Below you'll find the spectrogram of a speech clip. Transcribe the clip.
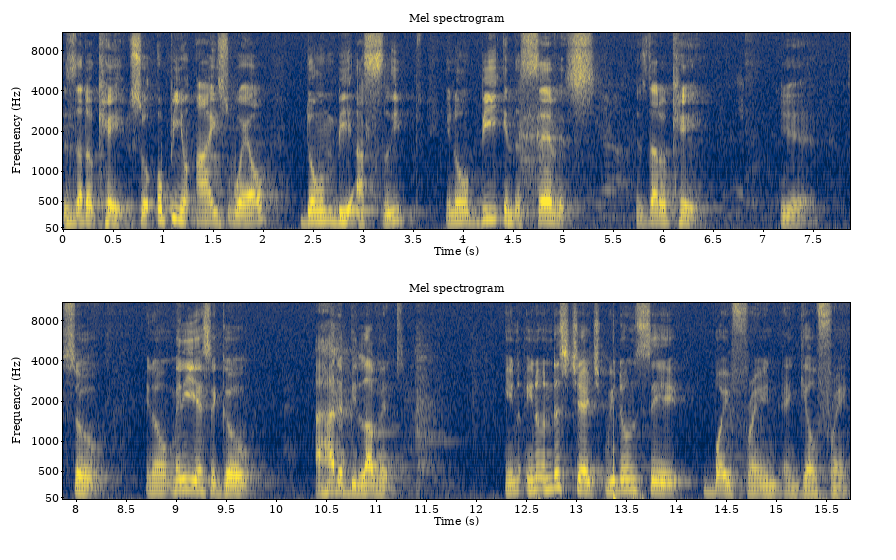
Is that okay? So open your eyes well. Don't be asleep. You know, be in the service. Is that okay? Yeah. So, you know, many years ago, I had a beloved. You know, you know, in this church, we don't say boyfriend and girlfriend.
